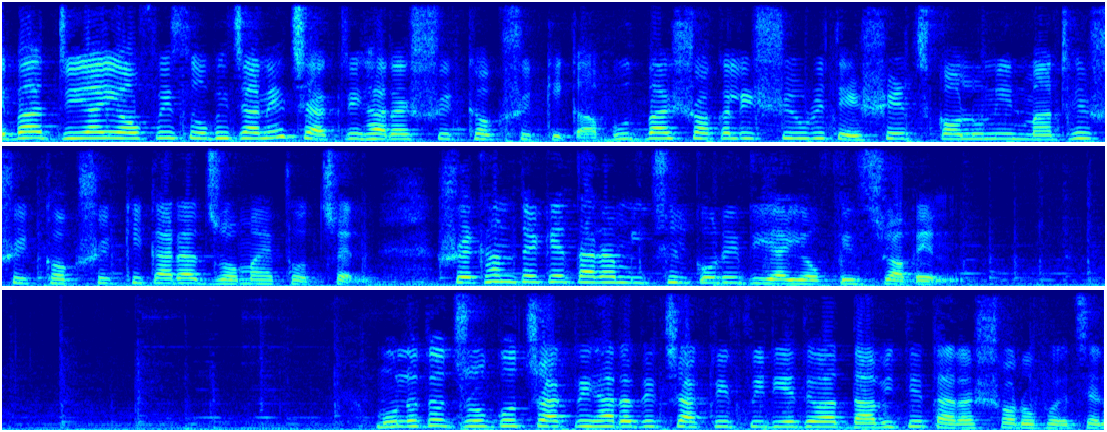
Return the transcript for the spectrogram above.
এবার ডিআই অফিস অভিযানে চাকরিহারা শিক্ষক শিক্ষিকা। বুধবার সকালে সিউড়িতে সেচ কলোনির মাঠে শিক্ষক শিক্ষিকারা জমায়েত হচ্ছেন। সেখান থেকে তারা মিছিল করে ডিআই অফিস যাবেন। মূলত যোগ্য চাকরিহারাদের চাকরি ফিরিয়ে দেওয়ার দাবিতে তারা সরব হয়েছেন।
